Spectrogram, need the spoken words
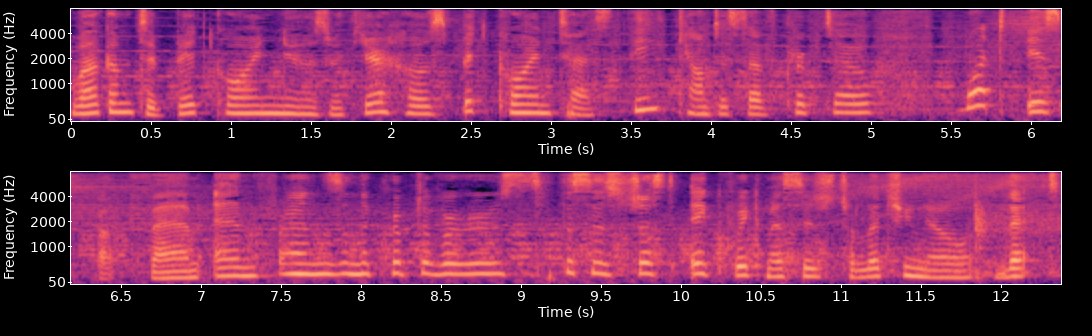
Welcome to Bitcoin News with your host, Bitcoin Tess, the Countess of Crypto. What is up, fam and friends in the cryptoverse? This is just a quick message to let you know that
